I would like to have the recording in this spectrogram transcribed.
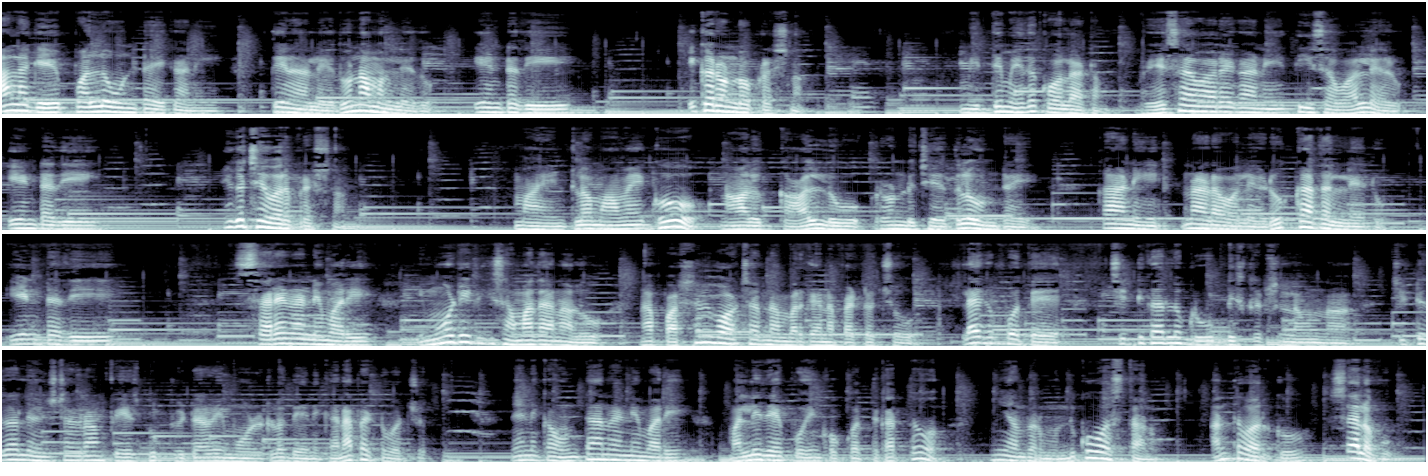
అలాగే పళ్ళు ఉంటాయి కానీ తినలేదు నమ్మలేదు ఏంటది? ఇక రెండో ప్రశ్న. మిద్దె మీద కోలాటం. వేసేవారే కానీ తీసేవాళ్ళు లేరు. ఏంటది? ఇక చివరి ప్రశ్న. మా ఇంట్లో మామయ్యకు నాలుగు కాళ్ళు రెండు చేతులు ఉంటాయి. కానీ నడవలేడు కదలలేడు. ఏంటది? సరేనండి మరి. ఇమోడిటీకి సమాధానాలు నా పర్సనల్ వాట్సాప్ నెంబర్కైనా పెట్టొచ్చు. లేకపోతే చిట్టికర్లు గ్రూప్ డిస్క్రిప్షన్లో ఉన్న చిట్టికారులు ఇన్స్టాగ్రామ్ ఫేస్బుక్ ట్విట్టర్ ఈ మూడిట్లో దేనికైనా పెట్టవచ్చు. నేను ఇక ఉంటానండి మరి. మళ్ళీ రేపు ఇంకొక కొత్త కథతో మీ అందరి ముందుకు వస్తాను. అంతవరకు సెలవు.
